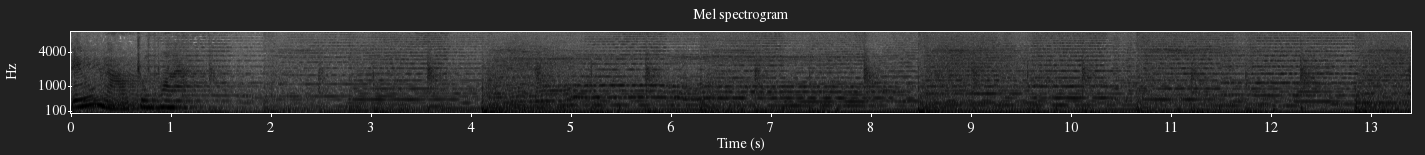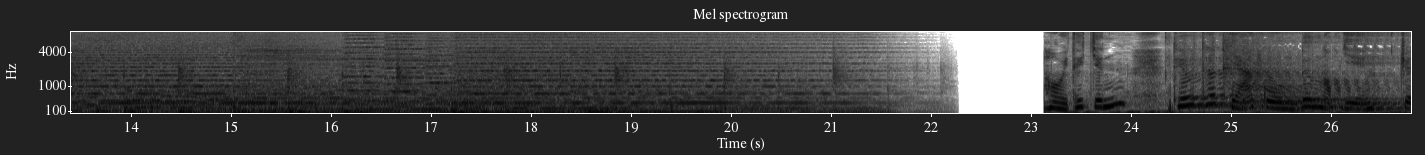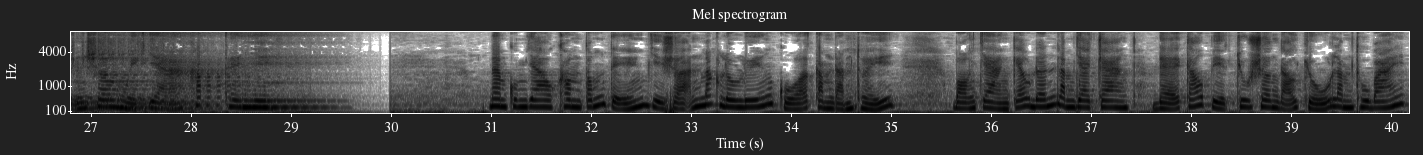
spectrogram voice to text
Tiếu ngạo Trung Hoa. Hồi thứ 9 Thiếu thất giả cuồng đương ngọc diện Trịnh sơn nguyệt dạ khắp thê nhi Nam Cung Giao không tống tiễn vì sợ ánh mắt lưu luyến của cầm đạm thủy. Bọn chàng kéo đến Lâm Gia Trang để cáo biệt Chu Sơn đảo chủ Lâm Thu Bái.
